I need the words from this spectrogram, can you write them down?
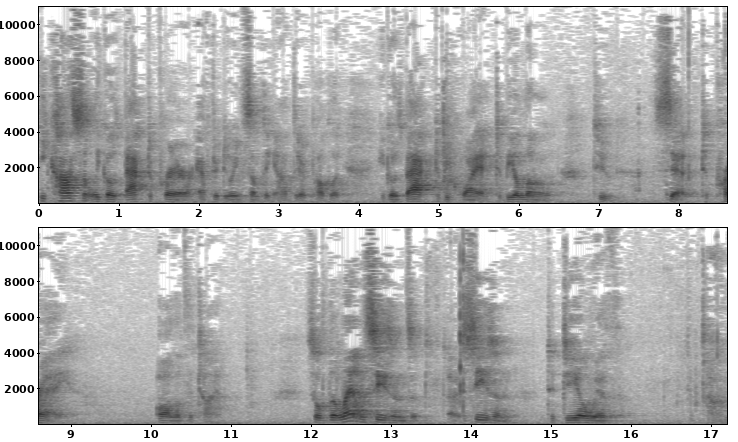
he constantly goes back to prayer after doing something out there in public. He goes back to be quiet, to be alone, to sit, to pray all of the time. So the Lenten season's a, season to deal with um,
